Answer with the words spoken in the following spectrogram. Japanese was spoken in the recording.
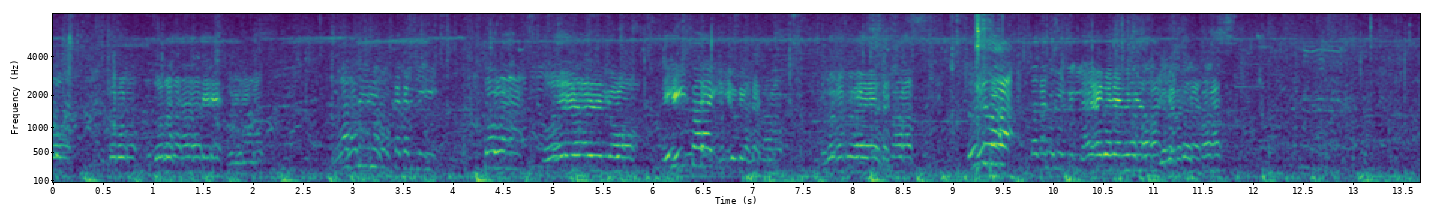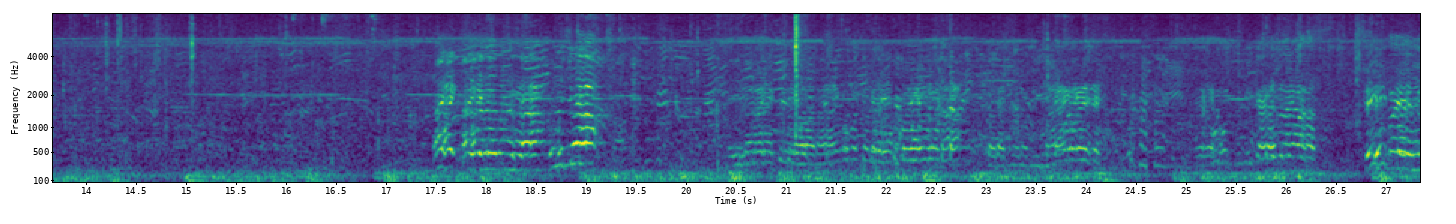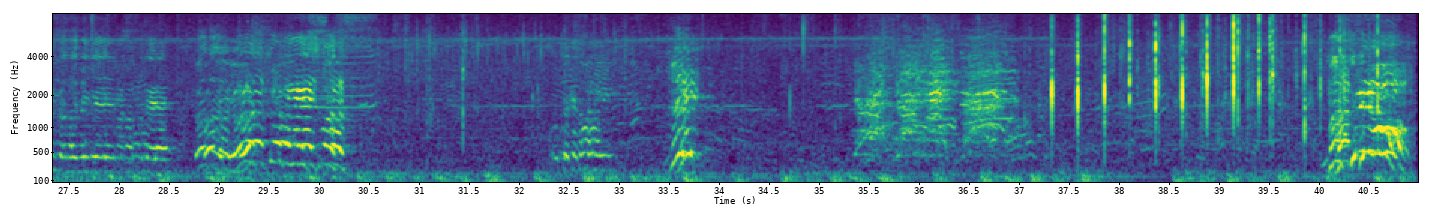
と心躍らされておりますお祭りの形人が終えられるよう精一杯努力いたしますよろしくお願いいたしますそれでは楽しみに大学の皆さんよろしくお願いしますはい、会場の皆さん、こんにちは。茨城県は大子町からやってまいりました。私の三田山です。えー本日2回目となります。精一杯演奏させていただきますので、どうぞよろしくお願いします。お客様に、礼。祭りのお客様に感謝礼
